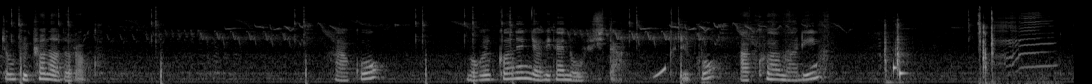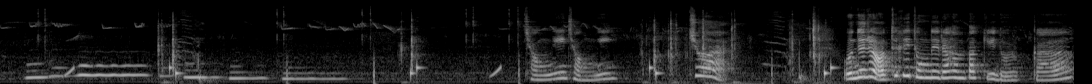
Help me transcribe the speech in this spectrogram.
좀 불편하더라고. 하고 먹을 거는 여기다 놓읍시다. 그리고 아쿠아마린 정리 정리 좋아. 오늘은 어떻게 동네를 한 바퀴 놀까?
